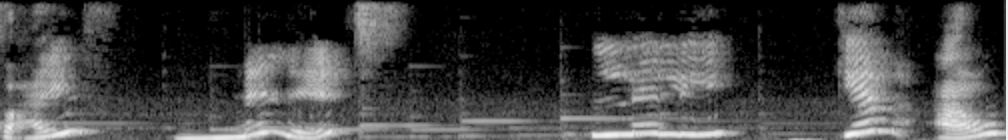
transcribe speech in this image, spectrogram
five minutes, Lily came out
